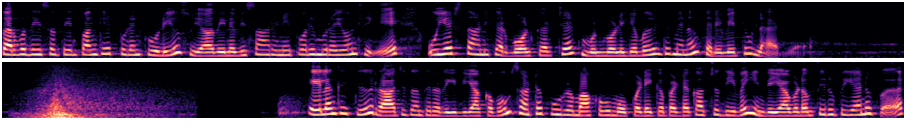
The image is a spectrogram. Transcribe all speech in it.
சர்வதேசத்தின் பங்கேற்புடன் கூடிய சுயாதீன விசாரணை பொறிமுறை ஒன்றையே உயர்ஸ்தானிகர் வால்கர் சர்க் முன்மொழிய வேண்டும் என தெரிவித்துள்ளார். இலங்கைக்கு ராஜதந்திர ரீதியாகவும் சட்டப்பூர்வமாகவும் ஒப்படைக்கப்பட்ட கச்சத்தீவை இந்தியாவிடம் திருப்பி அனுப்ப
